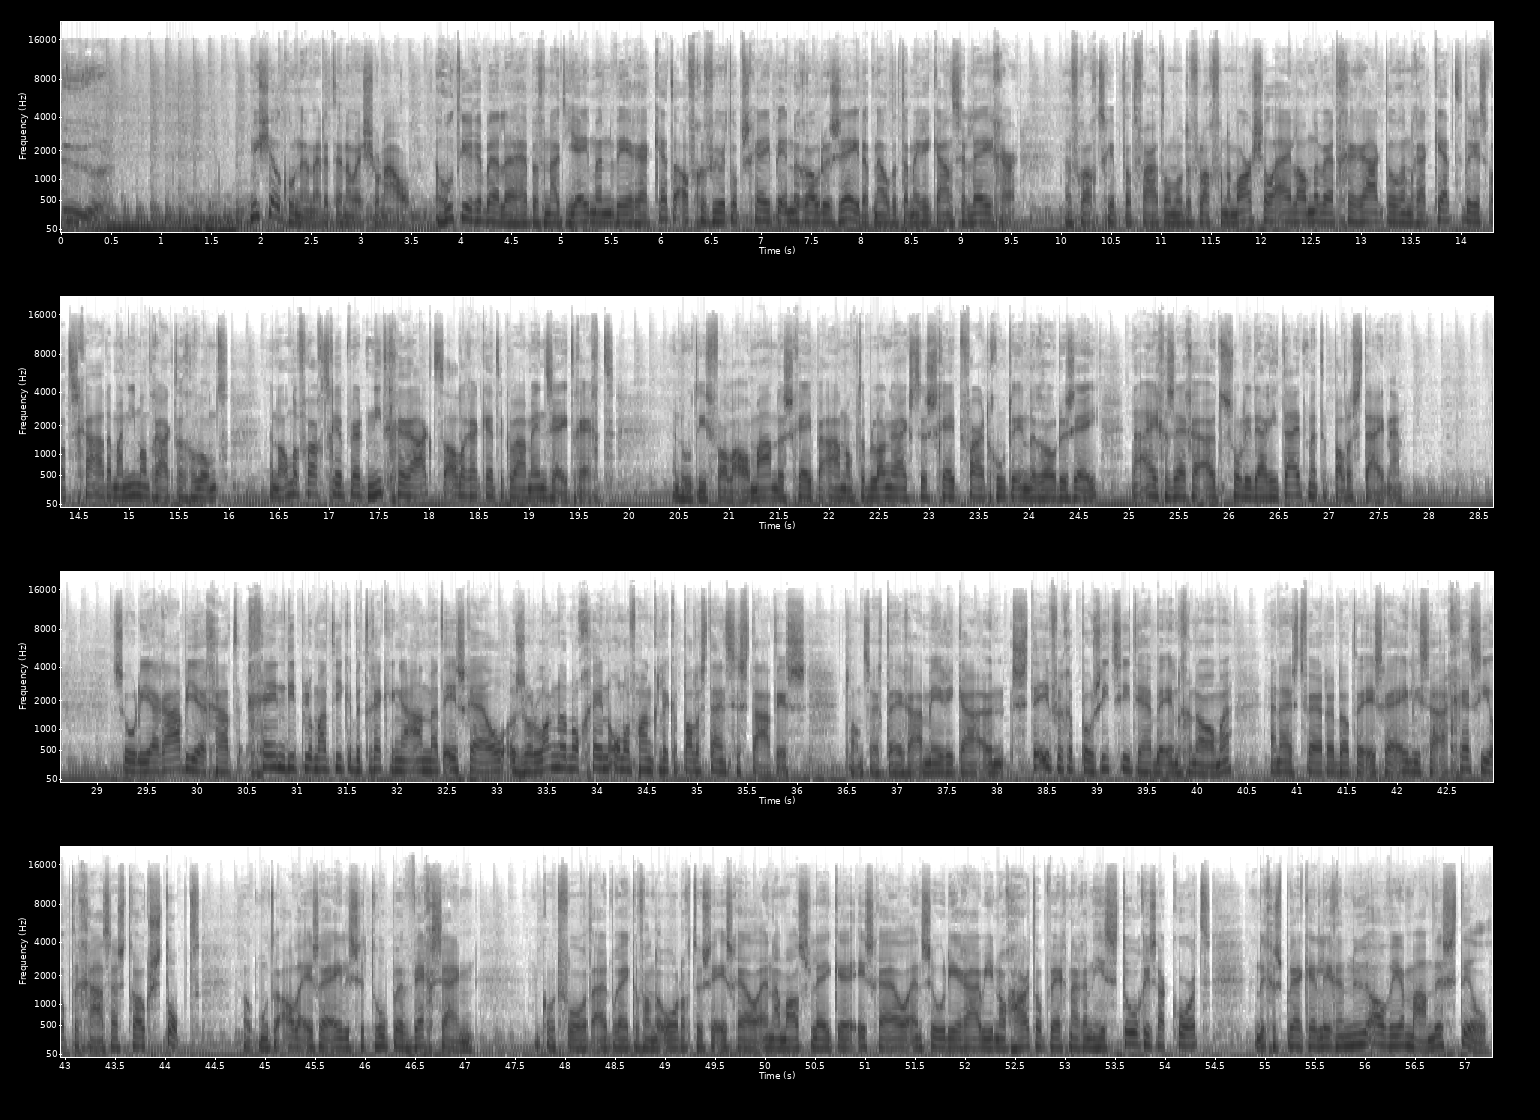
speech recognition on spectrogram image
uur. Michel Koenen met het NOS-journaal. Houthi-rebellen hebben vanuit Jemen weer raketten afgevuurd op schepen in de Rode Zee. Dat meldt het Amerikaanse leger. Een vrachtschip dat vaart onder de vlag van de Marshall-eilanden werd geraakt door een raket. Er is wat schade, maar niemand raakte gewond. Een ander vrachtschip werd niet geraakt. Alle raketten kwamen in zee terecht. En de Houthis vallen al maanden schepen aan op de belangrijkste scheepvaartroute in de Rode Zee. Naar eigen zeggen uit solidariteit met de Palestijnen. Saudi-Arabië gaat geen diplomatieke betrekkingen aan met Israël... zolang er nog geen onafhankelijke Palestijnse staat is. Het land zegt tegen Amerika een stevige positie te hebben ingenomen... en eist verder dat de Israëlische agressie op de Gazastrook stopt. Ook moeten alle Israëlische troepen weg zijn... kort voor het uitbreken van de oorlog tussen Israël en Hamas... leken Israël en Saudi-Arabië nog hard op weg naar een historisch akkoord. De gesprekken liggen nu alweer maanden stil.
